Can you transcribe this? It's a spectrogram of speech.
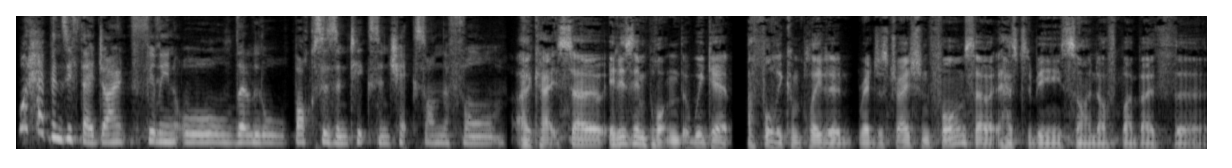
What happens if they don't fill in all the little boxes and ticks and checks on the form? Okay, so it is important that we get a fully completed registration form. So it has to be signed off by both the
